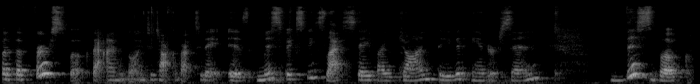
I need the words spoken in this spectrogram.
But the first book that I'm going to talk about today is Miss Bixby's Last Day by John David Anderson. This book,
